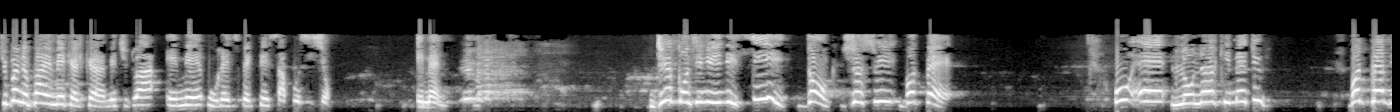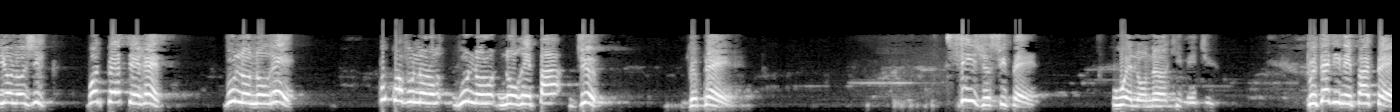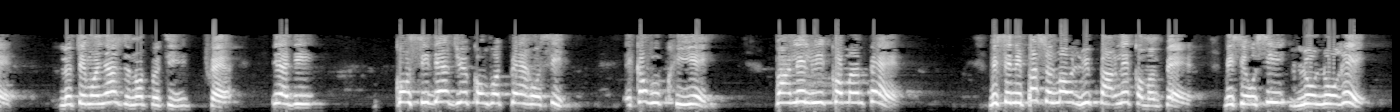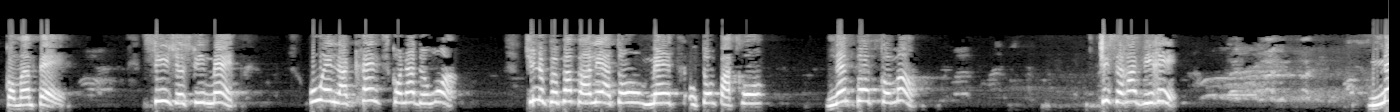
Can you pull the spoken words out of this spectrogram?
Tu peux ne pas aimer quelqu'un, mais tu dois aimer ou respecter sa position. Amen. Dieu continue, il dit, si donc je suis votre père, où est l'honneur qui m'est dû? Votre père biologique, votre père terrestre, vous l'honorez. Pourquoi vous n'honor- vous n'honorez pas Dieu, le Père? Si je suis Père, où est l'honneur qui m'est dû? Peut-être il n'est pas Père. Le témoignage de notre petit frère, il a dit, considère Dieu comme votre Père aussi. Et quand vous priez, parlez-lui comme un Père. Mais ce n'est pas seulement lui parler comme un Père, mais c'est aussi l'honorer comme un Père. Si je suis maître, où est la crainte qu'on a de moi? Tu ne peux pas parler à ton maître ou ton patron n'importe comment. Tu seras viré. Même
